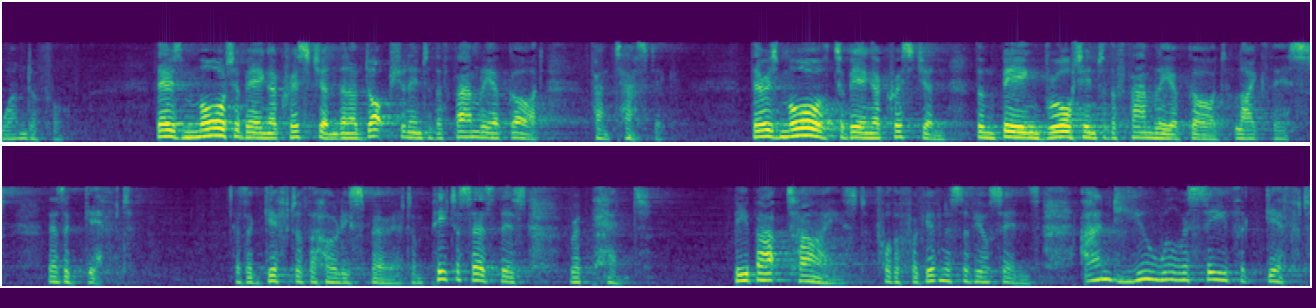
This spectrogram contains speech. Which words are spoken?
wonderful. There is more to being a Christian than adoption into the family of God. Fantastic. There is more to being a Christian than being brought into the family of God like this. There's a gift. There's a gift of the Holy Spirit. And Peter says this repent. Be baptized for the forgiveness of your sins, and you will receive the gift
